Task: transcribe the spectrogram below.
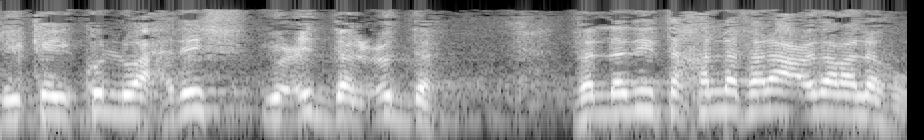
لكي كل واحد يعد العدة. فالذي تخلف لا عذر له.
